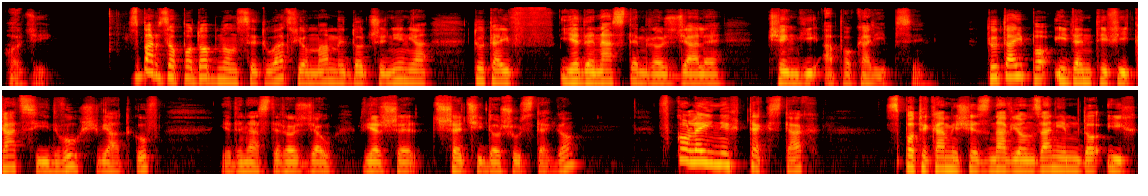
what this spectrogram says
chodzi. Z bardzo podobną sytuacją mamy do czynienia tutaj w jedenastym rozdziale Księgi Apokalipsy. Tutaj po identyfikacji dwóch świadków, jedenasty rozdział, wiersze trzeci do szóstego, w kolejnych tekstach spotykamy się z nawiązaniem do ich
